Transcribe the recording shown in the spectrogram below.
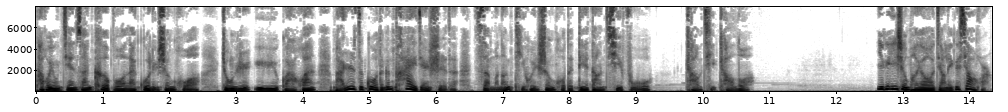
他会用尖酸刻薄来过滤生活，终日郁郁寡欢，把日子过得跟太监似的，怎么能体会生活的跌宕起伏、潮起潮落？一个医生朋友讲了一个笑话，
